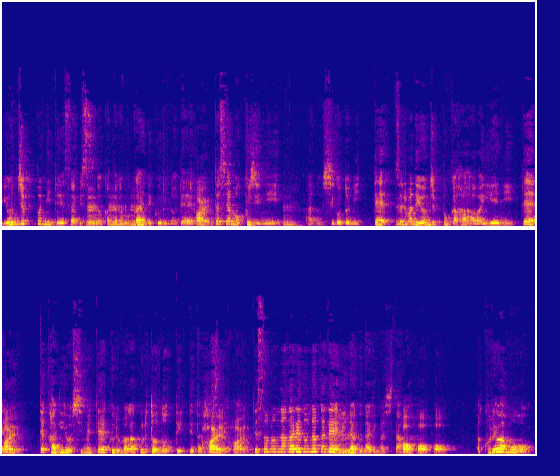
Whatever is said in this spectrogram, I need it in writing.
40分にデイサービスの方が迎えに来るので、私はもう9時に、あの仕事に行ってそれまで40分間母は家にいて、で鍵を閉めて車が来ると乗って行ってたんですね、はいはい、でその流れの中でいなくなりました、うん、これはもう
